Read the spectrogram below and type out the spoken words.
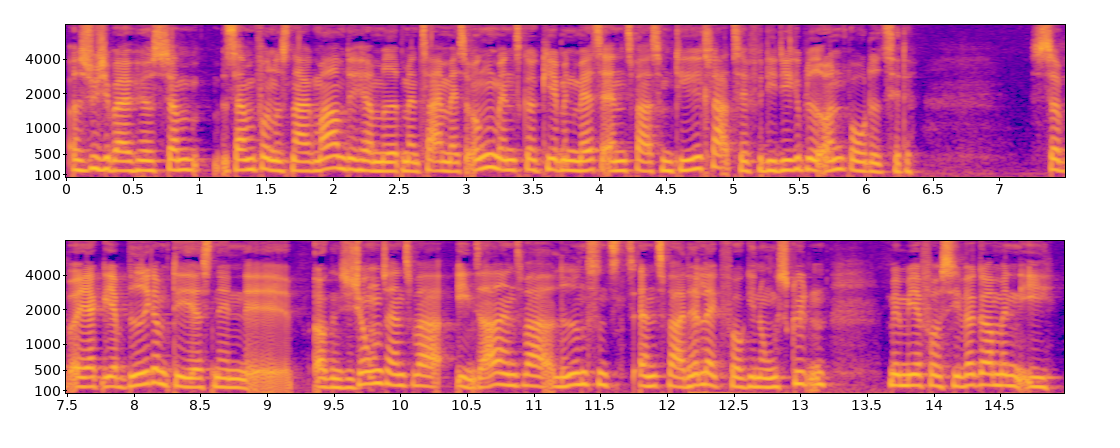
Og så synes jeg bare, at jeg hører sam- samfundet snakke meget om det her med, at man tager en masse unge mennesker og giver dem en masse ansvar, som de ikke er klar til, fordi de ikke er blevet onboardet til det. Så og jeg, jeg ved ikke, om det er sådan en øh, organisationsansvar, ens eget ansvar, ledelsens ansvar, det er heller ikke for at give nogen skylden, men mere for at sige, hvad gør man i,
